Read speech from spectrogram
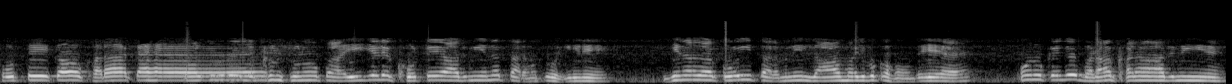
ਖੋਟੇ ਕਉ ਖਰਾ ਕਲਯੁਗ ਦੇ ਸੁਣੋ ਭਾਈ, ਜਿਹੜੇ ਖੋਟੇ ਆਦਮੀ ਨੇ ਧਰਮ ਤੋਂ ਨੇ ਜਿਨ੍ਹਾਂ ਦਾ ਕੋਈ ਧਰਮ ਨਹੀਂ ਲਾ ਮਜਬ ਕਹਾਉਂਦੇ ਐ। ਉਹਨੂੰ ਕਹਿੰਦੇ ਬੜਾ ਖਰਾ ਆਦਮੀ ਹੈ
